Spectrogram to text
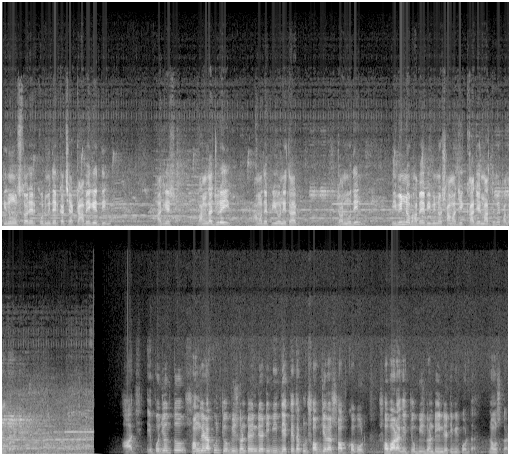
তৃণমূল স্তরের কর্মীদের কাছে একটা আবেগের দিন। আজকে বাংলা জুড়েই আমাদের প্রিয় নেতার জন্মদিন। বিভিন্নভাবে বিভিন্ন সামাজিক কাজের মাধ্যমে পালন করা হয়। আজ এ পর্যন্ত সঙ্গে রাখুন চব্বিশ ঘণ্টা ইন্ডিয়া টিভি। দেখতে থাকুন সব জেলার সব খবর। সবার আগে চব্বিশ ঘণ্টা ইন্ডিয়া টিভির পর্দায়। নমস্কার।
